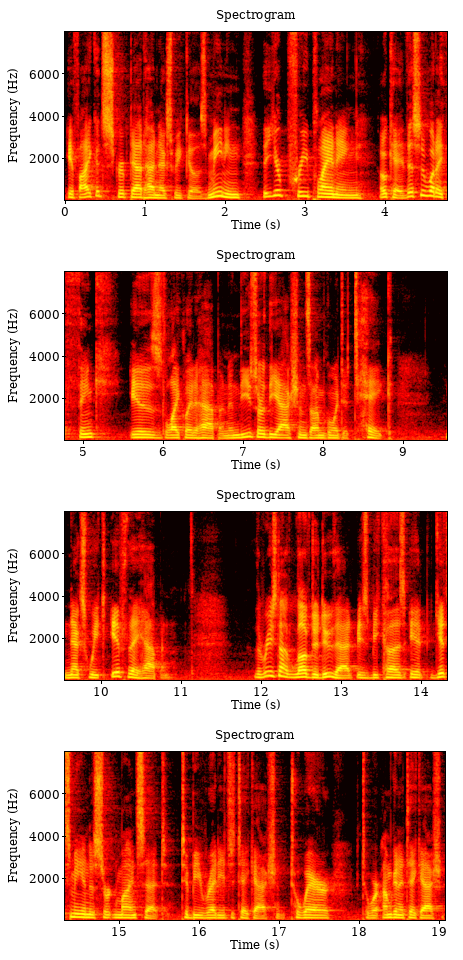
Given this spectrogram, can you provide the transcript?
If I could script out how next week goes, meaning that you're pre-planning, okay, this is what I think is likely to happen. And these are the actions I'm going to take next week if they happen. The reason I love to do that is because it gets me in a certain mindset to be ready to take action, to where to where I'm going to take action.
